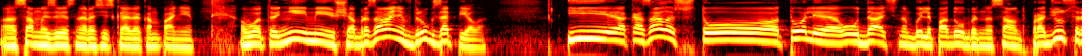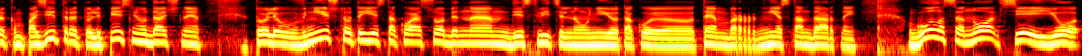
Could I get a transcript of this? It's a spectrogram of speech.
э, самой известной российской авиакомпании, вот, не имеющая образования, вдруг запела – и оказалось, что то ли удачно были подобраны саунд-продюсеры, композиторы, то ли песни удачные, то ли в ней что-то есть такое особенное. Действительно, у нее такой э, тембр нестандартный голоса, но все ее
